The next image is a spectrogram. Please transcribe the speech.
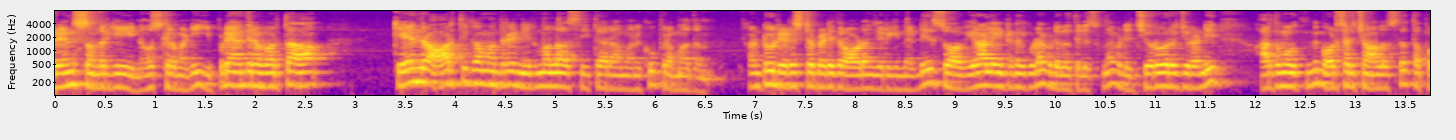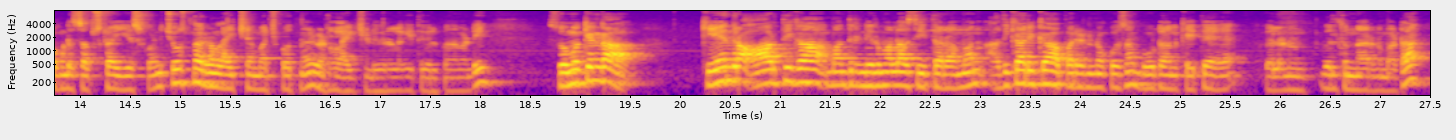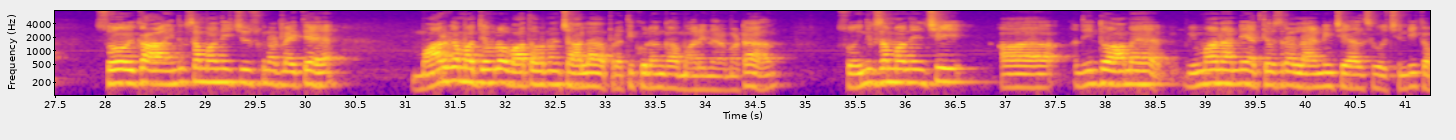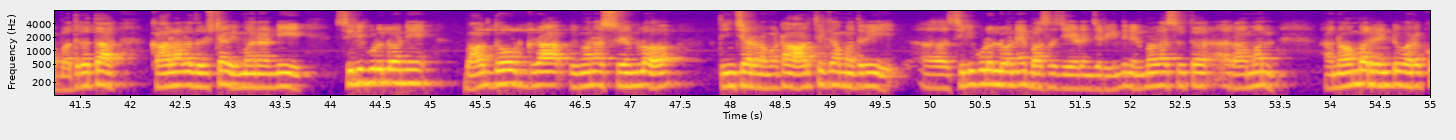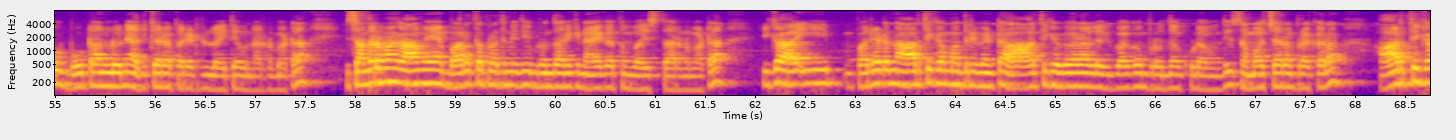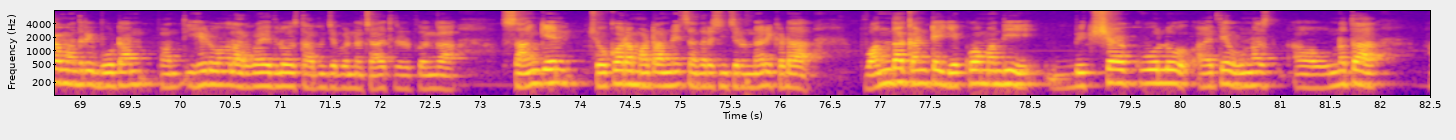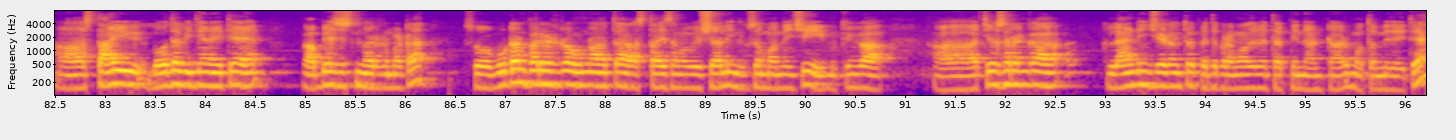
Friends అందరికీ నమస్కారం అండి. ఇప్పుడే అందిన వార్త కేంద్ర ఆర్థిక మంత్రి నిర్మలా సీతారామన్కు ప్రమాదం అంటూ లేటెస్ట్ అప్డేట్ అయితే రావడం జరిగిందండి. సో ఆ వివరాలు ఏంటనేది కూడా వీడియోలో తెలుసుకుందాం. వీడియో చివరి వరకు చూడండి. అర్థమవుతుంది. మొదటిసారి ఛానల్ వస్తే తప్పకుండా సబ్స్క్రైబ్ చేసుకోండి. చూస్తున్నారు కానీ లైక్ చేయడం మర్చిపోతున్నారు. వీడియో లైక్ చేయండి. వీడియోలోకి అయితే వెళ్ళిపోదామండి. సో ముఖ్యంగా కేంద్ర ఆర్థిక మంత్రి నిర్మలా సీతారామన్ అధికారిక పర్యటన కోసం భూటాన్కి అయితే వెళ్ళను వెళ్తున్నారనమాట సో ఇక ఇందుకు సంబంధించి చూసుకున్నట్లయితే మార్గ మధ్యంలో వాతావరణం చాలా ప్రతికూలంగా మారిందనమాట సో ఇందుకు సంబంధించి దీంతో ఆమె విమానాన్ని అత్యవసర ల్యాండింగ్ చేయాల్సి వచ్చింది. ఇక భద్రతా కారణాల దృష్ట్యా విమానాన్ని సిలిగుడిలోని బాగ్దోడ్గ్రా విమానాశ్రయంలో దించారనమాట ఆర్థిక మంత్రి ఆ, సిలిగుడిలోనే బస చేయడం జరిగింది. నిర్మలా సీతారామన్ నవంబర్ రెండు వరకు భూటాన్లోనే అధికార పర్యటనలో అయితే ఉన్నారనమాట ఈ సందర్భంగా ఆమె భారత ప్రతినిధి బృందానికి నాయకత్వం వహిస్తారనమాట ఇక ఈ పర్యటన ఆర్థిక మంత్రి వెంట ఆర్థిక వివరాల విభాగం బృందం కూడా ఉంది. సమాచారం ప్రకారం ఆర్థిక మంత్రి భూటాన్ పదిహేడు వందల అరవై ఐదులో స్థాపించబడిన చారిత్రకంగా సాంగేన్ చోకోరా మఠాన్ని సందర్శించనున్నారు. ఇక్కడ వంద కంటే ఎక్కువ మంది భిక్షకులు అయితే ఉన్న ఉన్నత స్థాయి బౌద్ధ విద్యను అయితే అభ్యసిస్తున్నారనమాట సో భూటాన్ పర్యటనలో ఉన్నత స్థాయి సమావేశాలు ఇందుకు సంబంధించి ముఖ్యంగా అత్యవసరంగా ల్యాండింగ్ చేయడంతో పెద్ద ప్రమాదమే తప్పింది అంటున్నారు మొత్తం మీద అయితే.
